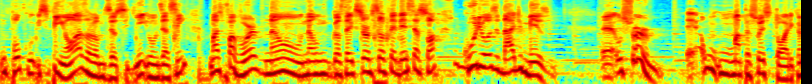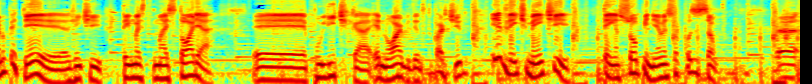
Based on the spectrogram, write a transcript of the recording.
um pouco espinhosa, vamos dizer o seguinte, vamos dizer assim, mas por favor, não não gostaria que o senhor se ofendesse, é só curiosidade mesmo. É, o senhor é um- uma pessoa histórica no PT, a gente tem uma, uma história é, política enorme dentro do partido e evidentemente tem a sua opinião e a sua posição. É,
